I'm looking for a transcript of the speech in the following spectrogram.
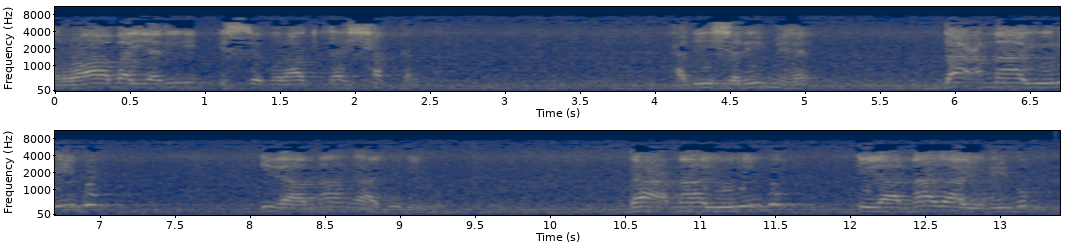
راب یری، اس سے مراد ہے؟ شک کرنا۔ حدیث شریف میں ہے دا یوری بک اراما نا یوری بک دا یوری بک اراما یا یوری بک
